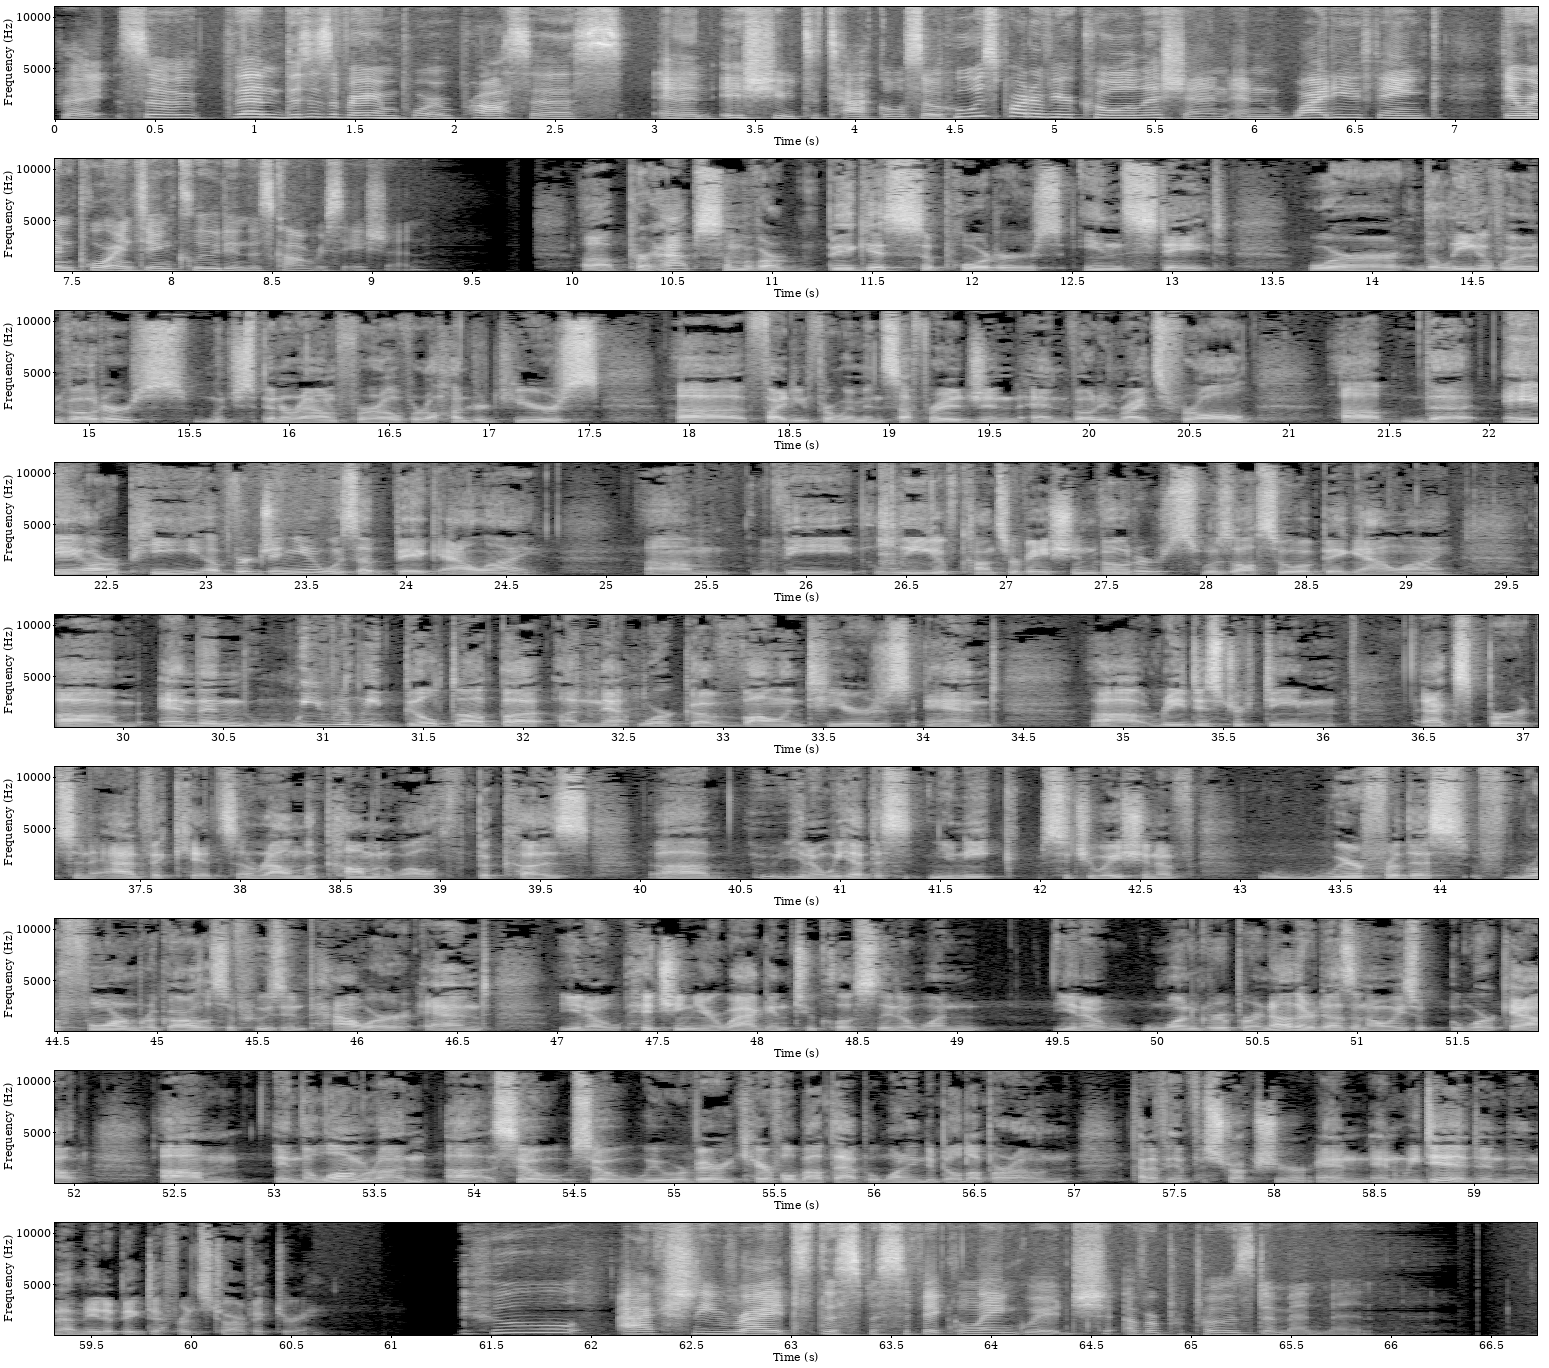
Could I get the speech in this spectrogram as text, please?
Right. So then this is a very important process and issue to tackle. So who is part of your coalition and why do you think they were important to include in this conversation? Uh, perhaps some of our biggest supporters in state were the League of Women Voters, which has been around for over 100 years, uh, fighting for women's suffrage and, and voting rights for all. Uh, the AARP of Virginia was a big ally. Um, the League of Conservation Voters was also a big ally. Um, and then we really built up a, a network of volunteers and uh, redistricting experts and advocates around the Commonwealth because uh, you know we had this unique situation of we're for this reform regardless of who's in power and you know hitching your wagon too closely to one you know one group or another doesn't always work out um, in the long run. Uh, so so we were very careful about that, but wanting to build up our own kind of infrastructure, and and we did, and, and that made a big difference to our victory. Who actually writes the specific language of a proposed amendment?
